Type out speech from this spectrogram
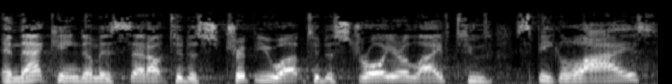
And that kingdom is set out to strip you up, to destroy your life, to speak lies,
